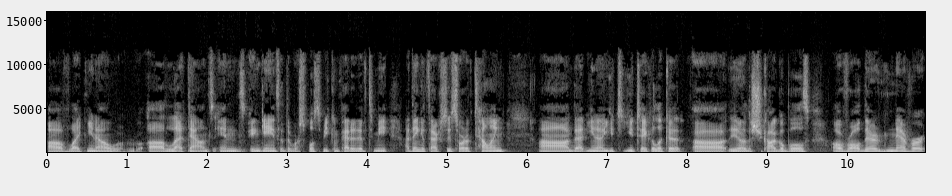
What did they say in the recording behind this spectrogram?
of like you know uh, letdowns in in games that were supposed to be competitive, to me, I think it's actually sort of telling uh, that you know you you take a look at uh, you know the Chicago Bulls overall. They're never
